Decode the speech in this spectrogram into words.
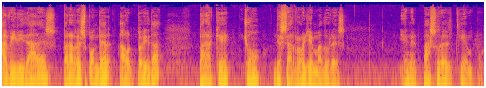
habilidades para responder a autoridad, para que yo desarrolle madurez. Y en el paso del tiempo,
